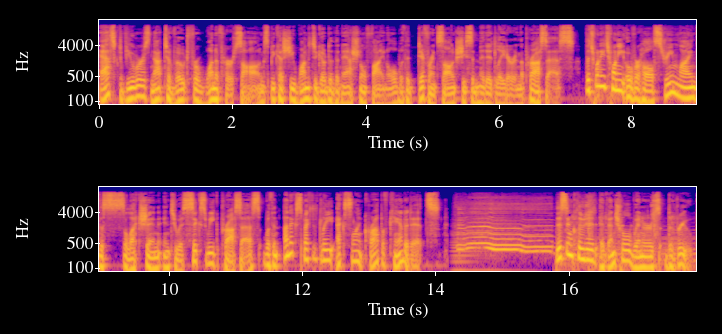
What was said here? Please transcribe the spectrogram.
asked viewers not to vote for one of her songs because she wanted to go to the national final with a different song she submitted later in the process. The 2020 overhaul streamlined the selection into a six week process with an unexpectedly excellent crop of candidates. This included eventual winners The Roop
